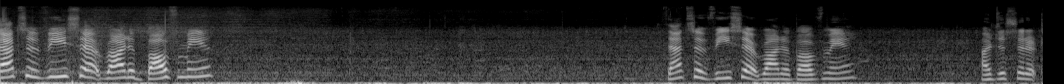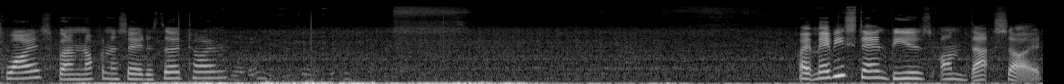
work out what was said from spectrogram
That's a V-set right above me. That's a V-set right above me. I just said it twice, but I'm not going to say it a third time. Wait, maybe stand B is on that side.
